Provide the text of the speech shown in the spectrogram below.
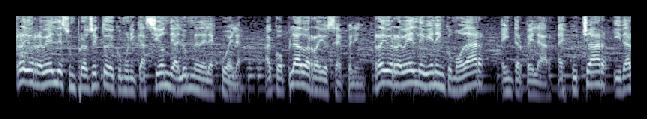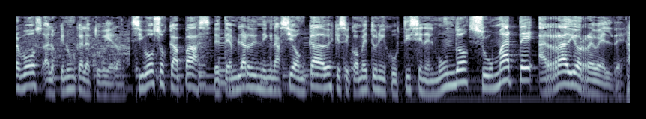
Radio Rebelde es un proyecto de comunicación de alumnos de la escuela, acoplado a Radio Zeppelin. Radio Rebelde viene a incomodar e interpelar, a escuchar y dar voz a los que nunca la tuvieron. Si vos sos capaz de temblar de indignación cada vez que se comete una injusticia en el mundo, sumate a Radio Rebelde.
